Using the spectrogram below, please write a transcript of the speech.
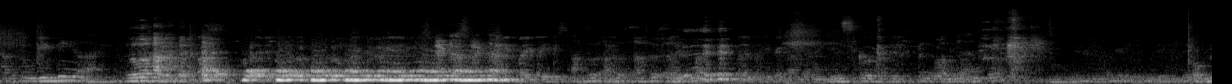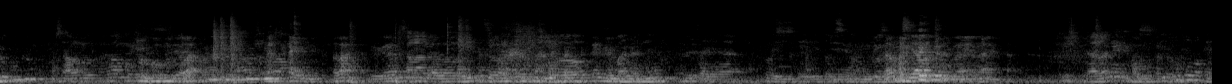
How to be me lah. Speaker, speaker. Disco. masalah lu lama Apa? masalah lu kan badannya kayak kayak gitu. Bisa masih di bawah. Itu dia pakai?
